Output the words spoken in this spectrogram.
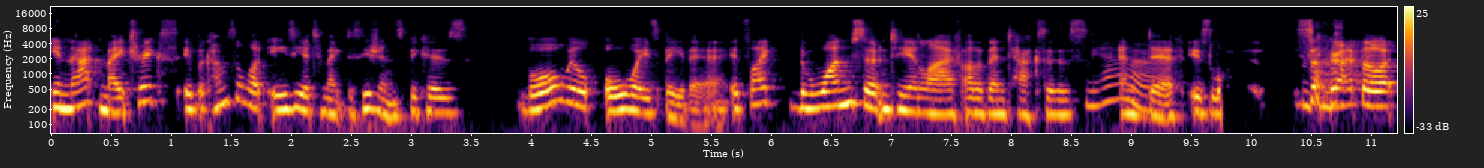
in that matrix, it becomes a lot easier to make decisions because law will always be there. It's like the one certainty in life other than taxes yeah. and death is lawyers. So mm-hmm. I thought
